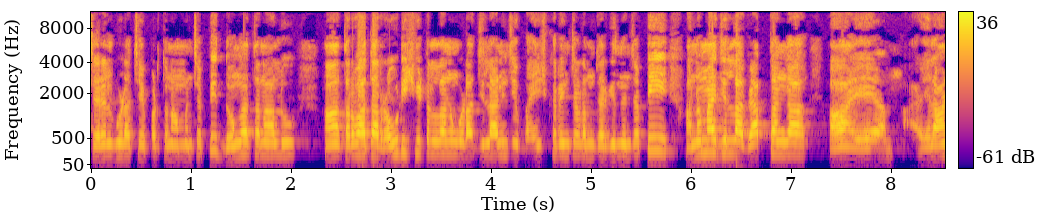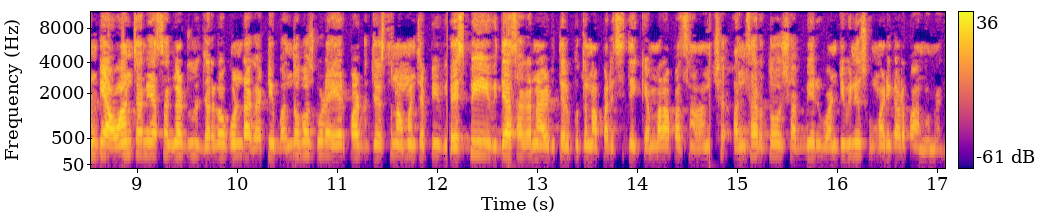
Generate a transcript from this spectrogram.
చర్యలు కూడా చేపడుతున్నామని చెప్పి దొంగతనాలు ఆ తర్వాత రౌడీ షీటర్లను కూడా జిల్లా నుంచి బహిష్కరించడం జరిగిందని చెప్పి అన్నమయ్య జిల్లా వ్యాప్తంగా ఆ, ఎలాంటి అవాంఛనీయ సంఘటనలు జరగకుండా గట్టి బందోబస్తు కూడా ఏర్పాటు చేస్తున్నామని చెప్పి ఎస్పీ విద్యాసాగర్ నాయుడు తెలుపుతున్న పరిస్థితి. కెమెరా పర్సన్ అన్సర్తో షబ్బీర్ వంటి న్యూస్ ఉమ్మడి కడప అన్నమయ్య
